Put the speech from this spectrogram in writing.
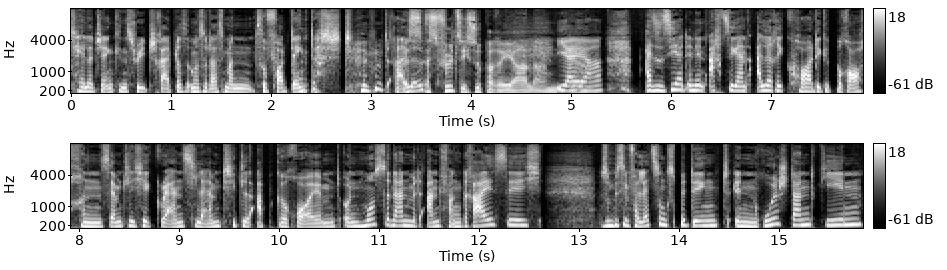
Taylor Jenkins Reid schreibt das immer so, dass man sofort denkt, das stimmt alles. Es, es fühlt sich super real an. Ja, ja, ja. Also sie hat in den 80ern alle Rekorde gebrochen, sämtliche Grand Slam-Titel abgeräumt und musste dann mit Anfang 30 so ein bisschen verletzungsbedingt in Ruhestand gehen.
